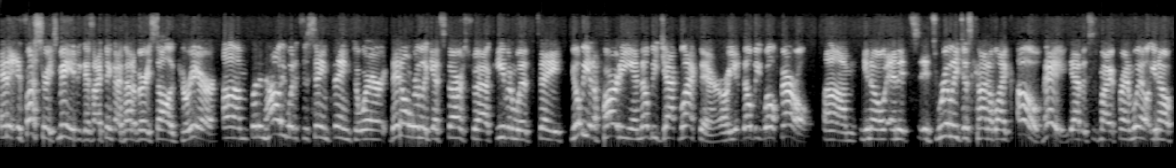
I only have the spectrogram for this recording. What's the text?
it, it frustrates me because I think I've had a very solid career. Um, but in Hollywood, it's the same thing to where they don't really get starstruck, even with, say, you'll be at a party and there'll be Jack Black there, or you, there'll be Will Ferrell. Um, you know, and it's it's really just kind of like, oh, hey, yeah, this is my friend Will, you know.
